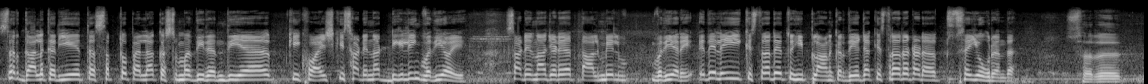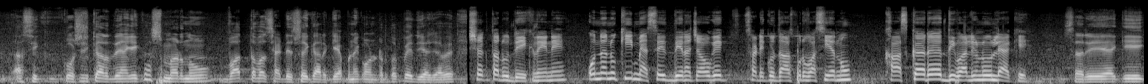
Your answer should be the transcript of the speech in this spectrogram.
ਸਰ ਗੱਲ ਕਰੀਏ ਤਾਂ ਸਭ ਤੋਂ ਪਹਿਲਾਂ ਕਸਟਮਰ ਦੀ ਰਹਿੰਦੀ ਹੈ ਕਿ ਖੁਆਇਸ਼ ਕਿ ਸਾਡੇ ਨਾਲ ਡੀਲਿੰਗ ਵਧੀਆ ਹੋਏ ਸਾਡੇ ਨਾਲ ਜਿਹੜਾ ਤਾਲਮੇਲ ਵਧੀਆ ਰਹੇ। ਇਹਦੇ ਲਈ ਕਿਸ ਤਰ੍ਹਾਂ ਦੇ ਤੁਸੀਂ ਪਲਾਨ ਕਰਦੇ ਹੋ ਜਾਂ ਕਿਸ ਤਰ੍ਹਾਂ ਦਾ ਤੁਹਾਡਾ ਸਹਿਯੋਗ ਰਹਿੰਦਾ? ਸਰ ਅਸੀਂ ਕੋਸ਼ਿਸ਼ ਕਰਦੇ ਹਾਂ ਕਿ ਕਸਟਮਰ ਨੂੰ ਵੱਧ ਤੋਂ ਵੱਧ ਸੈਟੀਸਫਾਈ ਕਰਕੇ ਆਪਣੇ ਕਾਊਂਟਰ ਤੋਂ ਭੇਜਿਆ ਜਾਵੇ। ਦਰਸ਼ਕ ਤੁਹਾਨੂੰ ਦੇਖ ਰਹੇ ਨੇ। ਉਹਨਾਂ ਨੂੰ ਕੀ ਮੈਸੇਜ ਦੇਣਾ ਚਾਹੋਗੇ ਸਾਡੇ ਗੁਰਦਾਸਪੁਰ ਵਾਸੀਆਂ ਨੂੰ ਖਾਸ ਕਰ ਦੀਵਾਲੀ ਨੂੰ ਲੈ ਕੇ? ਸਰ, ਇਹ ਹੈ ਕਿ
